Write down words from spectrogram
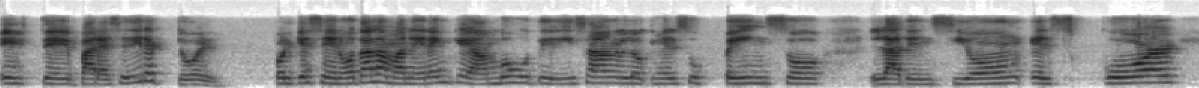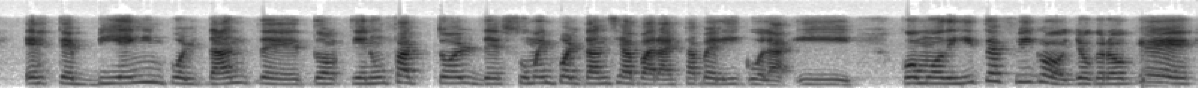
este, para ese director, porque se nota la manera en que ambos utilizan lo que es el suspenso, la tensión, el score, este, bien importante, tiene un factor de suma importancia para esta película. Y como dijiste, Figo, yo creo que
